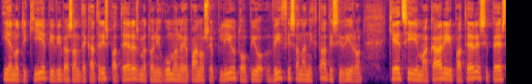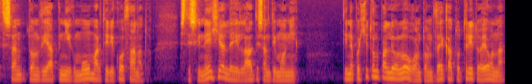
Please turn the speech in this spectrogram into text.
οι ενωτικοί επιβίβασαν 13 πατέρες με τον ηγούμενο επάνω σε πλοίο, το οποίο βήθησαν ανοιχτά τη Ιβύρων και έτσι οι μακάριοι πατέρες υπέστησαν τον διαπνιγμού μαρτυρικό θάνατο. Στη συνέχεια λαιλάτισαν τη Μονή. Την εποχή των Παλαιολόγων, τον 13ο αιώνα,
